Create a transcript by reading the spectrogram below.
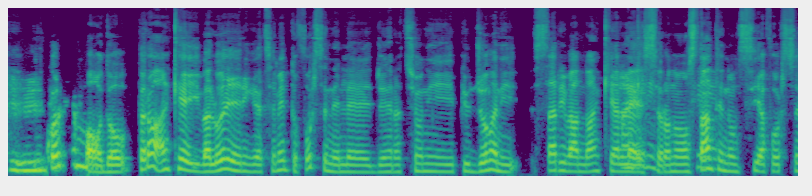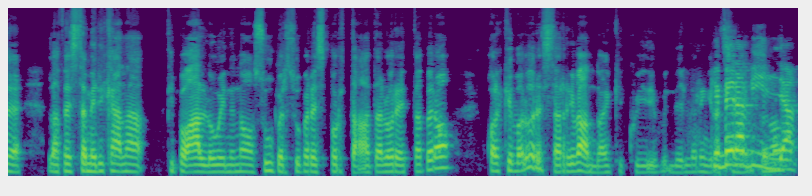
In qualche modo, però anche i valori del ringraziamento, forse nelle generazioni più giovani, sta arrivando anche all'estero, nonostante sì. non sia forse la festa americana tipo Halloween, no, super, super esportata, Loretta, però qualche valore sta arrivando anche qui del. Che meraviglia! No?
